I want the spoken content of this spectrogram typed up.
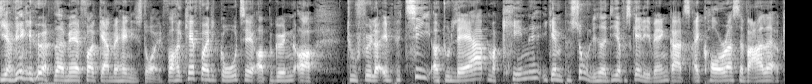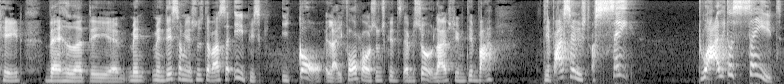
de har virkelig hørt det der med, at folk gerne vil have en historie, for hold kæft, hvor er de gode til at begynde at du føler empati, og du lærer dem at kende igennem personligheder, de her forskellige Vanguards, Ikora, Zavala og Kate, hvad hedder det, øh, men, men det som jeg synes, der var så episk i går, eller i forgårs, synes jeg, da vi så livestream, det var, det var seriøst at se, du har aldrig set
